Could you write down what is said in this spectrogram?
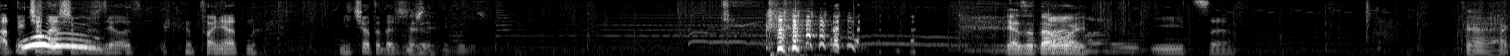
А ты что дальше будешь делать? Понятно. Ничего ты дальше Подожди. делать не будешь. Я за тобой. Так.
